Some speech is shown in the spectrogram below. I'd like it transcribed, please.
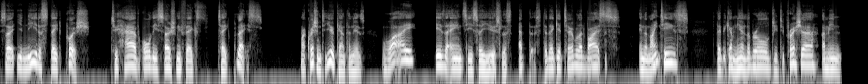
So you need a state push to have all these social effects take place. My question to you, Kanthan, is why is the ANC so useless at this? Did they get terrible advice in the 90s? They become neoliberal due to pressure. I mean,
